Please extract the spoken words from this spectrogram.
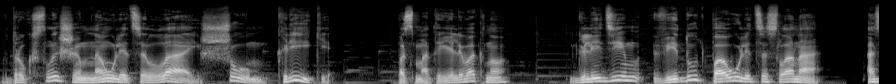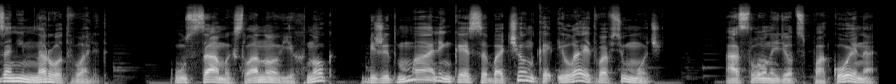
вдруг слышим на улице лай, шум, крики. Посмотрели в окно. Глядим, ведут по улице слона, а за ним народ валит. У самых слоновьих ног бежит маленькая собачонка и лает во всю мощь. А слон идет спокойно,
